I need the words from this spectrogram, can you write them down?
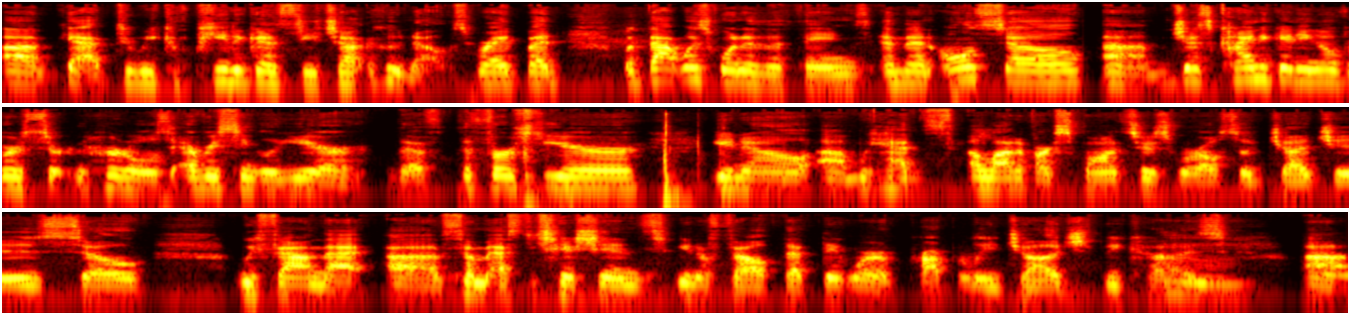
um, yeah do we compete against each other? Who knows right? But but that was one of the things. And then also um, just kind of getting over certain hurdles every single year. The the first year you know um, we had a lot of our sponsors were also judges. So we found that uh, some estheticians, you know, felt that they weren't properly judged because mm. um,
